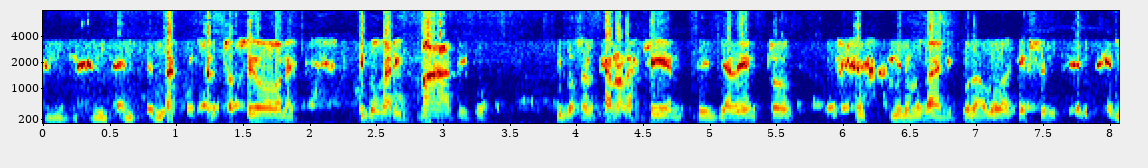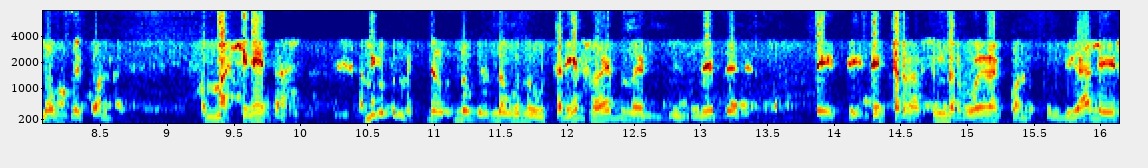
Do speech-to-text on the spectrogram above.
en- en- en las concentraciones, tipo carismático, tipo cercano a la gente, y adentro, a mí no me da ninguna duda que es el, el- hombre con, con más jinetas. A mí lo lo- lo que- me gustaría saber de, de- de- esta relación de rueda con, con Vidal es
